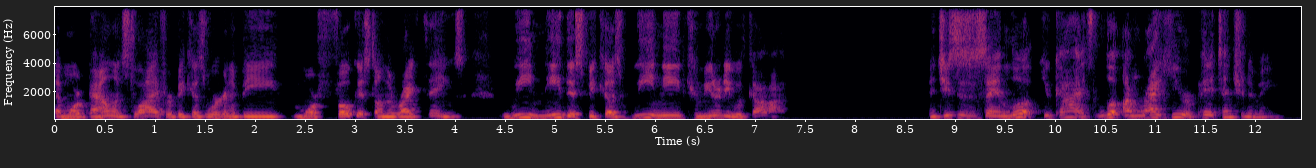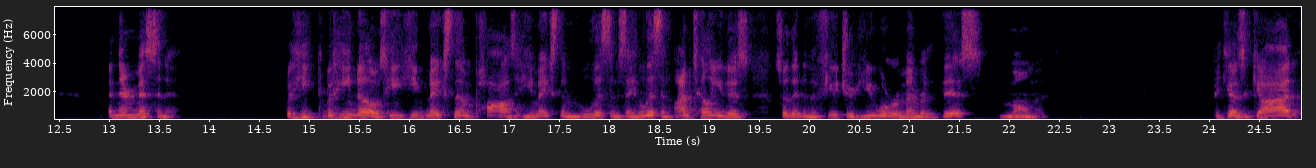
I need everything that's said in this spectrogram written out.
a more balanced life or because we're going to be more focused on the right things. We need this because we need community with God. And Jesus is saying, Look, you guys, look, I'm right here. Pay attention to me. And they're missing it. But he but he knows. He he makes them pause and he makes them listen and say, Listen, I'm telling you this so that in the future you will remember this moment. Because God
